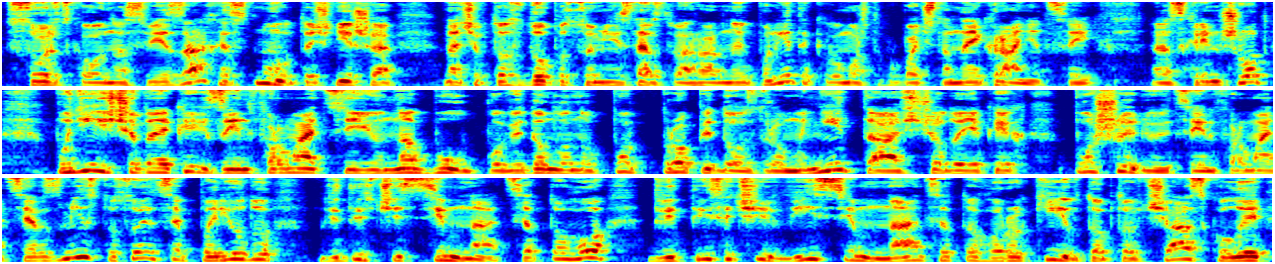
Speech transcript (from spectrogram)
Сольського на свій захист. Ну точніше, начебто, з допису Міністерства аграрної політики. Ви можете побачити на екрані цей е, скріншот. Події, щодо яких за інформацією набу повідомлено по- про підозру мені, та щодо яких поширюється інформація в змі, стосується періоду 2017-2018 років, тобто в час, коли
